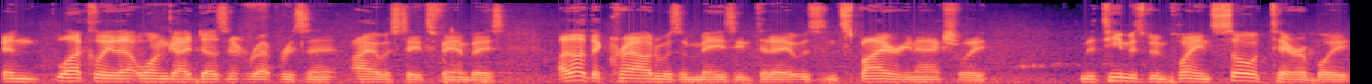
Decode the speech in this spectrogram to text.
And luckily, that one guy doesn't represent Iowa State's fan base. I thought the crowd was amazing today. It was inspiring, actually. The team has been playing so terribly.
